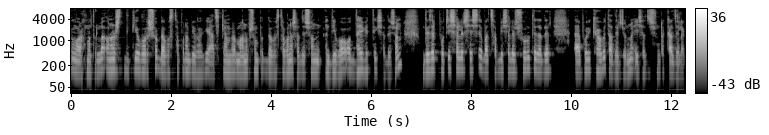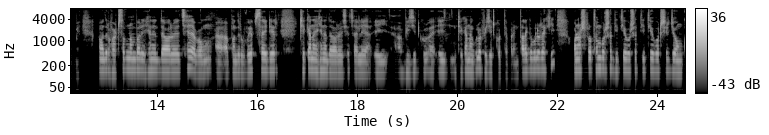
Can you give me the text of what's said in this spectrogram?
আলাইকুম রহমতুল্লাহ অনার্স দ্বিতীয় বর্ষ ব্যবস্থাপনা বিভাগে আজকে আমরা মানব সম্পদ ব্যবস্থাপনা সাজেশন দিব। অধ্যায় ভিত্তিক সাজেশন। দু হাজার পঁচিশ সালের শেষে বা ছাব্বিশ সালের শুরুতে যাদের পরীক্ষা হবে তাদের জন্য এই সাজেশনটা কাজে লাগবে। আমাদের হোয়াটসঅ্যাপ নাম্বার এখানে দেওয়া রয়েছে এবং আপনাদের ওয়েবসাইটের ঠিকানা এখানে দেওয়া রয়েছে। চাইলে এই ভিজিটগুলো, এই ঠিকানাগুলো ভিজিট করতে পারেন। তার আগে বলে রাখি, অনার্স প্রথম বর্ষ, দ্বিতীয় বর্ষ, তৃতীয় বর্ষের যে অঙ্ক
